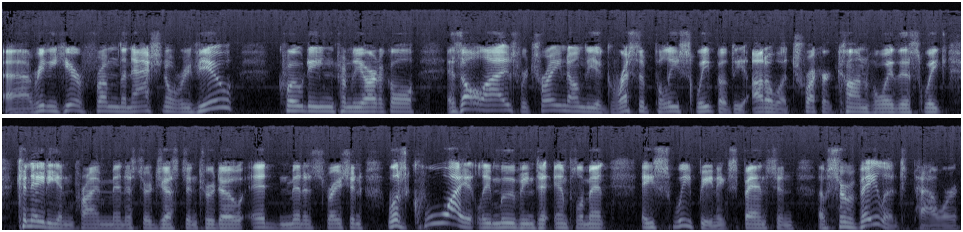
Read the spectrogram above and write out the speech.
Uh, reading here from the National Review, quoting from the article As all eyes were trained on the aggressive police sweep of the Ottawa trucker convoy this week, Canadian Prime Minister Justin Trudeau administration was quietly moving to implement a sweeping expansion of surveillance power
